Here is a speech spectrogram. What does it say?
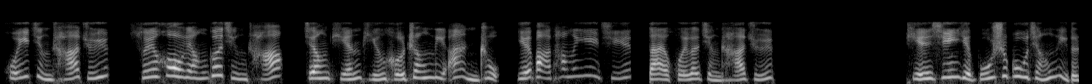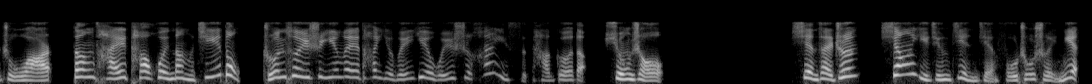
回警察局，随后两个警察将田平和张丽按住，也把他们一起带回了警察局。甜心也不是不讲理的主儿，刚才他会那么激动，纯粹是因为他以为叶维是害死他哥的凶手。现在真相已经渐渐浮出水面，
